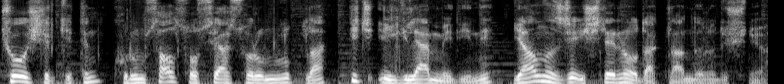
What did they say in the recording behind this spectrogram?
çoğu şirketin kurumsal sosyal sorumlulukla hiç ilgilenmediğini, yalnızca işlerine odaklandığını düşünüyor.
